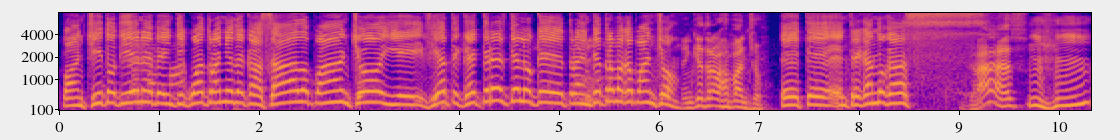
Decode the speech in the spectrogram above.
Panchito tiene 24 años de casado, Pancho, y fíjate, ¿qué crees que es lo que traen? ¿Qué trabaja Pancho? ¿En qué trabaja Pancho? Este, entregando gas. ¿Gas? Ujú.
